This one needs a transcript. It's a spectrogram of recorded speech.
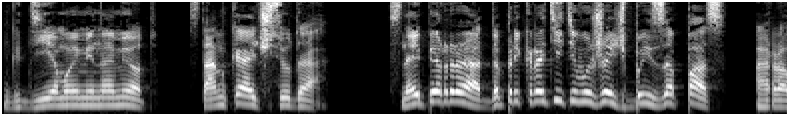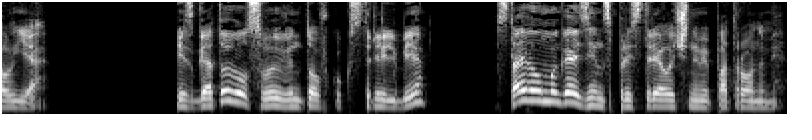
«Где мой миномет? Станкач сюда!» «Снайпера, да прекратите вы жечь боезапас!» — орал я. Изготовил свою винтовку к стрельбе, вставил магазин с пристрелочными патронами.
